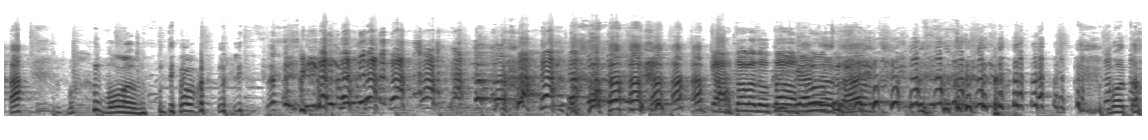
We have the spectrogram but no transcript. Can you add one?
bom, bom, bom tema pra O Cartola não tava pronto. Motor...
